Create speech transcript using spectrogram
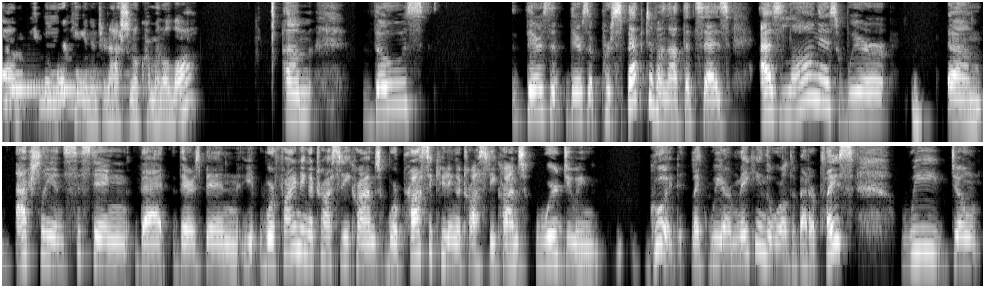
um, people working in international criminal law. Um, those there's a there's a perspective on that that says as long as we're um, actually insisting that there's been we're finding atrocity crimes we're prosecuting atrocity crimes we're doing good like we are making the world a better place we don't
